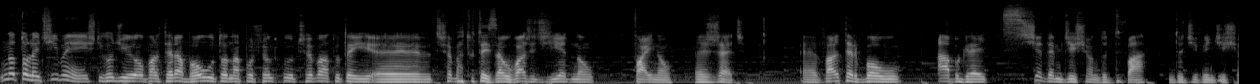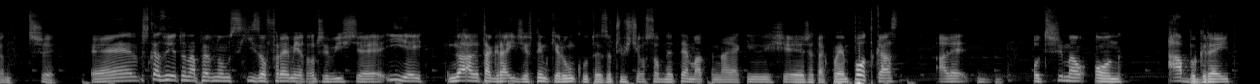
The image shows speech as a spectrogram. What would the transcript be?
No to lecimy. Jeśli chodzi o Waltera Bowu, to na początku trzeba tutaj, e, trzeba tutaj zauważyć jedną fajną rzecz. E, Walter Bowu upgrade z 72 do 93. E, wskazuje to na pewną schizofrenię oczywiście i jej, no ale ta gra idzie w tym kierunku, to jest oczywiście osobny temat na jakiś, e, że tak powiem, podcast, ale otrzymał on upgrade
